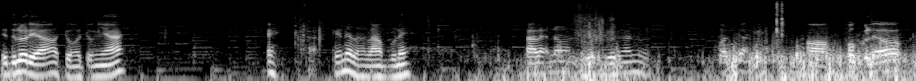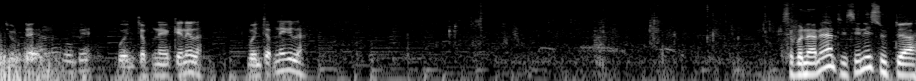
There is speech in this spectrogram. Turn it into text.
Itu ya, odong-odongnya. Eh, kene lah lampu nih. Talekno dhuwur-dhuwur anu. Kuat gak? Oh, kok golek oh jutek ngono kowe. Boncepne kene lah. Boncepne iki lah. Sebenarnya di sini sudah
